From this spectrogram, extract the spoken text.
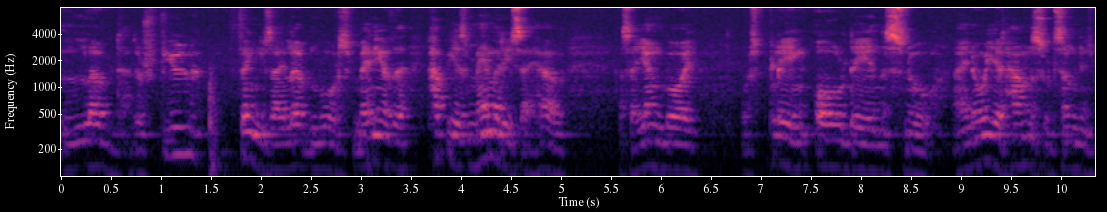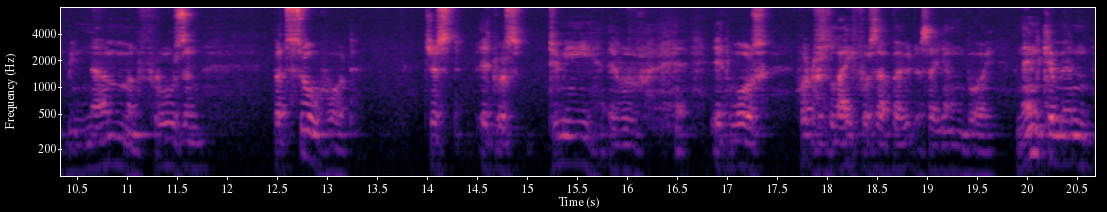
loved there's few things I loved most many of the happiest memories I have as a young boy was playing all day in the snow. I know your hands would sometimes be numb and frozen, but so what? Just, it was, to me, it was, it was what life was about as a young boy. And then come in,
